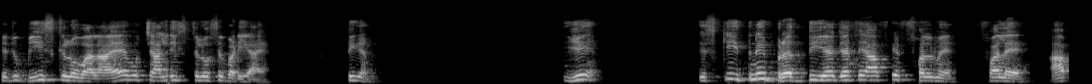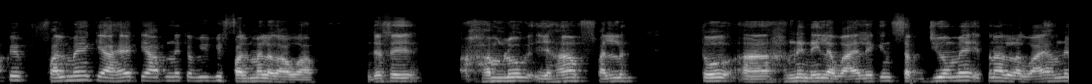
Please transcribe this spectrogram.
कि जो बीस किलो वाला है, वो चालीस किलो से बढ़िया है। ठीक है? ये, इसकी इतनी वृद्धि है, जैसे आपके फल में, फल है। आपके फल में क्या है कि आपने कभी भी फल में लगा हुआ, जैसे हम लोग यहाँ फल तो आ, हमने नहीं लगवाया लेकिन सब्जियों में इतना लगवाया हमने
